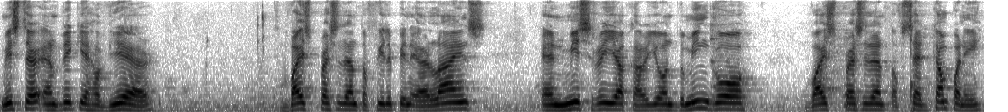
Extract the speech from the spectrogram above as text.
Mr. Enrique Javier, Vice President of Philippine Airlines, and Ms. Ria Carrion Domingo, Vice President of said company,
